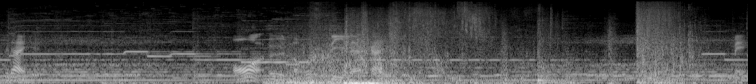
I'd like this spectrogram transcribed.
ไม่ได้อ๋อเออเราก็ตีแล้วไก่แม่ง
